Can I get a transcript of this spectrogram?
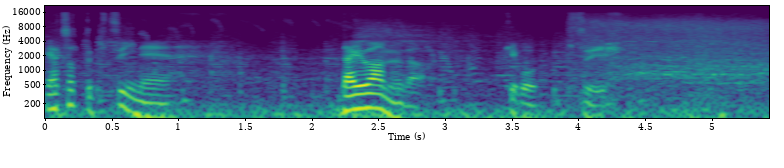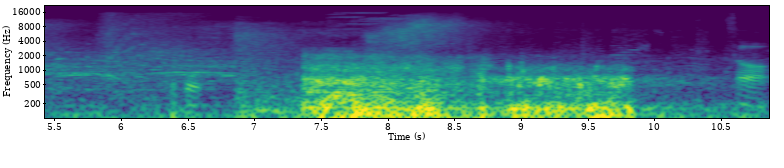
いやちょっときついね。大ワームが結構きつい。ここ。さあ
